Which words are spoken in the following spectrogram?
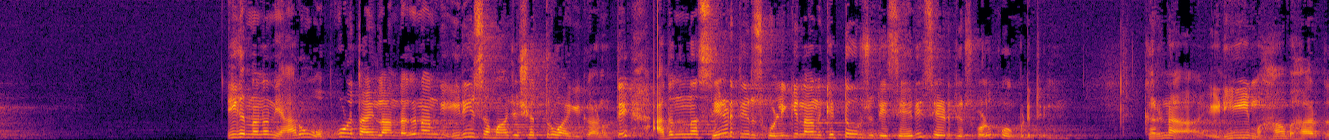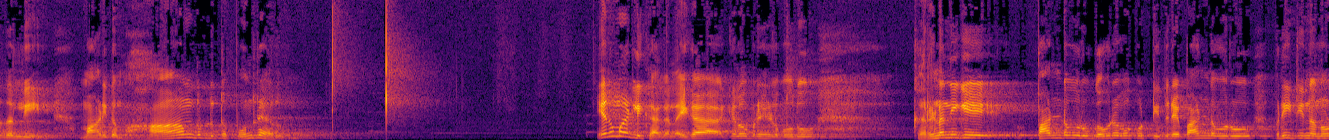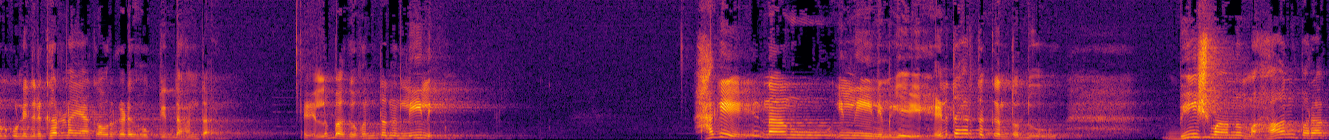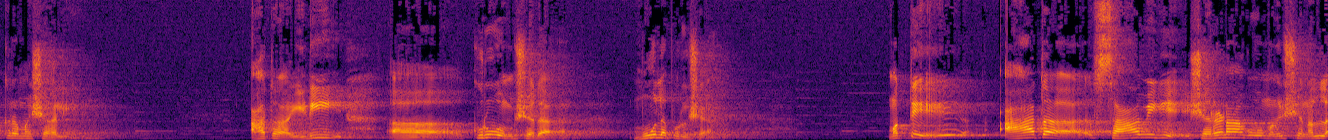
ಈಗ ನನ್ನನ್ನು ಯಾರೂ ಒಪ್ಕೊಳ್ತಾ ಇಲ್ಲ ಅಂದಾಗ ನನಗೆ ಇಡೀ ಸಮಾಜ ಶತ್ರುವಾಗಿ ಕಾಣುತ್ತೆ. ಅದನ್ನು ಸೇಡು ತೀರಿಸ್ಕೊಳ್ಳಿಕ್ಕೆ ನಾನು ಕೆಟ್ಟವ್ರ ಜೊತೆ ಸೇರಿ ಸೇಡು ತೀರಿಸ್ಕೊಳ್ಳೋಕೆ ಹೋಗ್ಬಿಡ್ತೀನಿ. ಕರ್ಣ ಇಡೀ ಮಹಾಭಾರತದಲ್ಲಿ ಮಾಡಿದ ಮಹಾನ್ ದೊಡ್ಡ ತಪ್ಪು ಅಂದರೆ ಅದು. ಏನು ಮಾಡಲಿಕ್ಕಾಗಲ್ಲ? ಈಗ ಕೆಲವೊಬ್ಬರು ಹೇಳ್ಬೋದು, ಕರ್ಣನಿಗೆ ಪಾಂಡವರು ಗೌರವ ಕೊಟ್ಟಿದ್ದರೆ ಪಾಂಡವರು ಪ್ರೀತಿನ ನೋಡ್ಕೊಂಡಿದ್ರೆ ಕರ್ಣ ಯಾಕೆ ಅವ್ರ ಕಡೆ ಹೋಗ್ತಿದ್ದ ಅಂತ? ಇದೆಲ್ಲ ಭಗವಂತನ ಲೀಲೆ. ಹಾಗೆ ನಾನು ಇಲ್ಲಿ ನಿಮಗೆ ಹೇಳ್ತಾ ಇರ್ತಕ್ಕಂಥದ್ದು, ಭೀಷ್ಮ ಅನ್ನೋ ಮಹಾನ್ ಪರಾಕ್ರಮಶಾಲಿ. ಆತ ಇಡೀ ಕುರುವಂಶದ ಮೂಲ ಪುರುಷ ಮತ್ತು ಆತ ಸಾವಿಗೆ ಶರಣಾಗುವ ಮನುಷ್ಯನಲ್ಲ,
